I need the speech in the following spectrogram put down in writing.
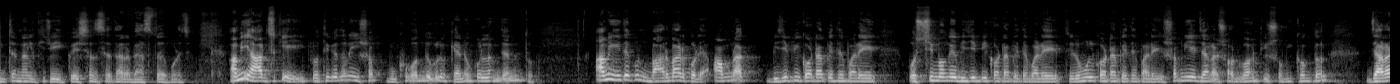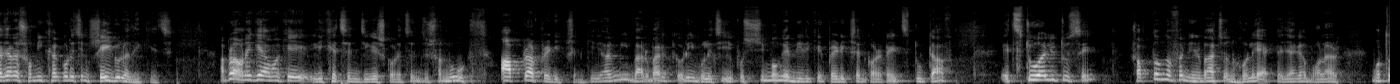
ইন্টারনাল কিছু ইকুয়েশনসে তারা ব্যস্ত হয়ে পড়েছে। আমি আজকে এই প্রতিবেদনে এই সব মুখবন্ধগুলো কেন করলাম জানেন তো? আমি দেখুন বারবার করে, আমরা বিজেপি কটা পেতে পারে, পশ্চিমবঙ্গে বিজেপি কটা পেতে পারে, তৃণমূল কটা পেতে পারে, এসব নিয়ে যারা সর্বভারতীয় সমীক্ষক দল, যারা যারা সমীক্ষা করেছেন সেইগুলো দেখিয়েছে। আপনারা অনেকে আমাকে লিখেছেন, জিজ্ঞেস করেছেন যে, সন্মু, আপনার প্রেডিকশন কি? আমি বারবার করেই বলেছি যে, পশ্চিমবঙ্গের নিরিখে প্রেডিকশন করাটা it's too tough it's too early to say সপ্তম দফা নির্বাচন হলে একটা জায়গায় বলার মতো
